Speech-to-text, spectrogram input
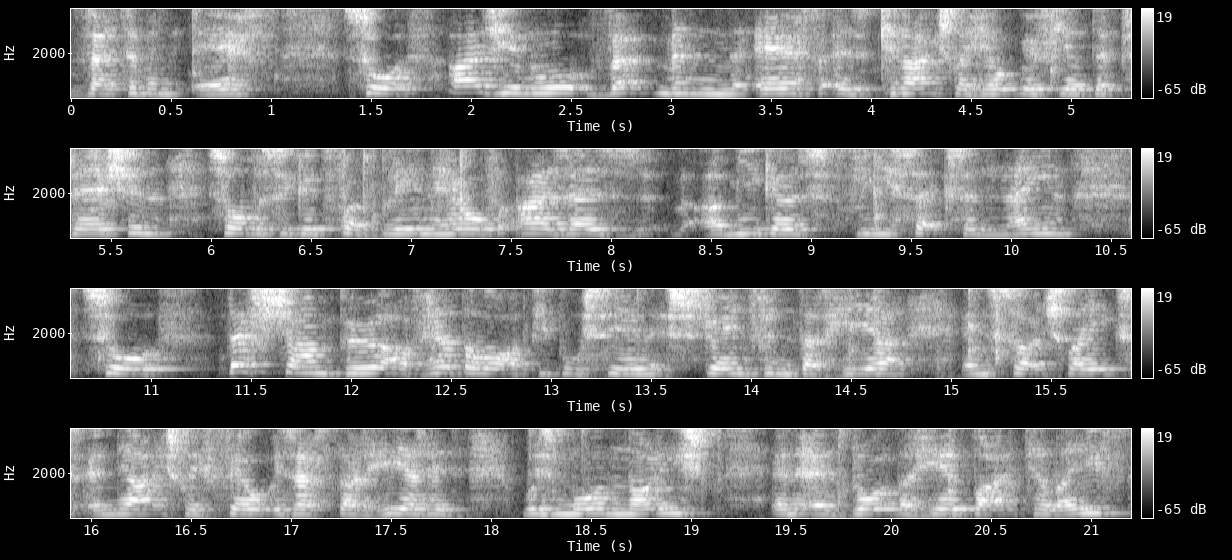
vitamin F. So as you know, vitamin F is, can actually help with your depression. It's obviously good for brain health as is omegas 3, 6 and 9. So this shampoo, I've heard a lot of people saying it strengthened their hair and such likes and they actually felt as if their hair had, was more nourished and it had brought their hair back to life.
